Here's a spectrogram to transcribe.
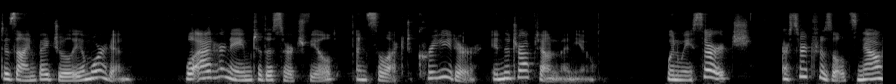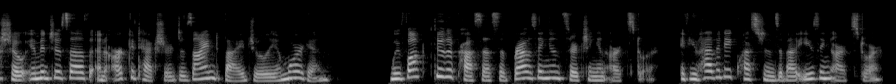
designed by Julia Morgan. We'll add her name to the search field and select Creator in the drop-down menu. When we search, our search results now show images of an architecture designed by Julia Morgan. We've walked through the process of browsing and searching in Artstor. If you have any questions about using Artstor,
